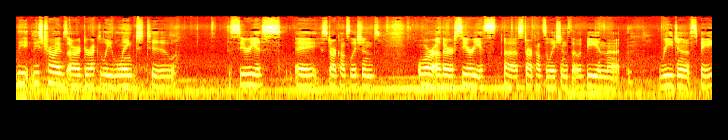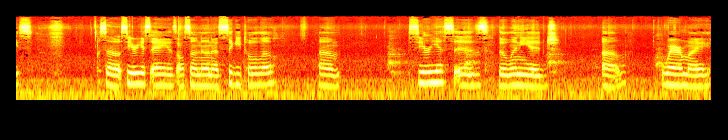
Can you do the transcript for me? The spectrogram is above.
the, these tribes are directly linked to the Sirius A star constellations or other Sirius uh, star constellations that would be in that region of space. So Sirius A is also known as Sigitolo. Um, Sirius is the lineage um, where my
